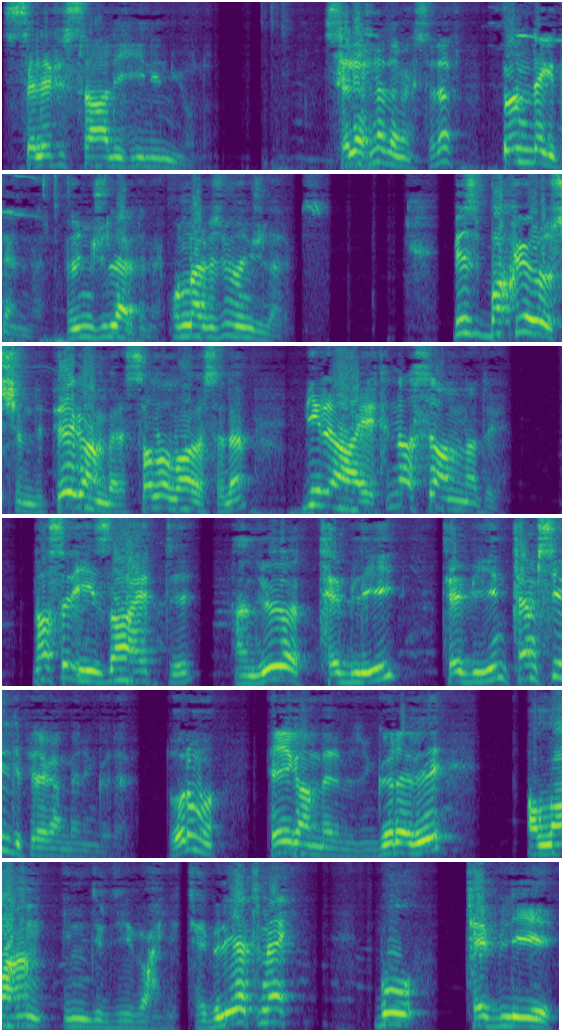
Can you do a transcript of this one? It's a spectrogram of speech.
Selefi salihinin yolu. Selef ne demek selef? Önde gidenler, öncüler demek. Onlar bizim öncülerimiz. Biz bakıyoruz şimdi Peygamber sallallahu aleyhi ve sellem bir ayeti nasıl anladı? Nasıl izah etti? Hani diyor ya tebliğ, tebiyin temsildi peygamberin görevi. Doğru mu? Peygamberimizin görevi Allah'ın indirdiği vahyi tebliğ etmek. Bu tebliği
